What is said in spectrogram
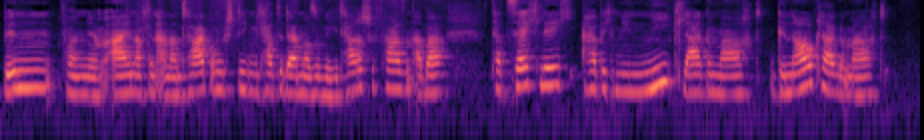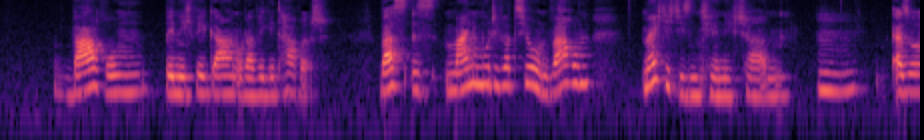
bin von dem einen auf den anderen Tag umgestiegen. Ich hatte da immer so vegetarische Phasen, aber tatsächlich habe ich mir nie klar gemacht, genau klar gemacht, warum bin ich vegan oder vegetarisch? Was ist meine Motivation? Warum möchte ich diesen Tieren nicht schaden? Mhm. also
